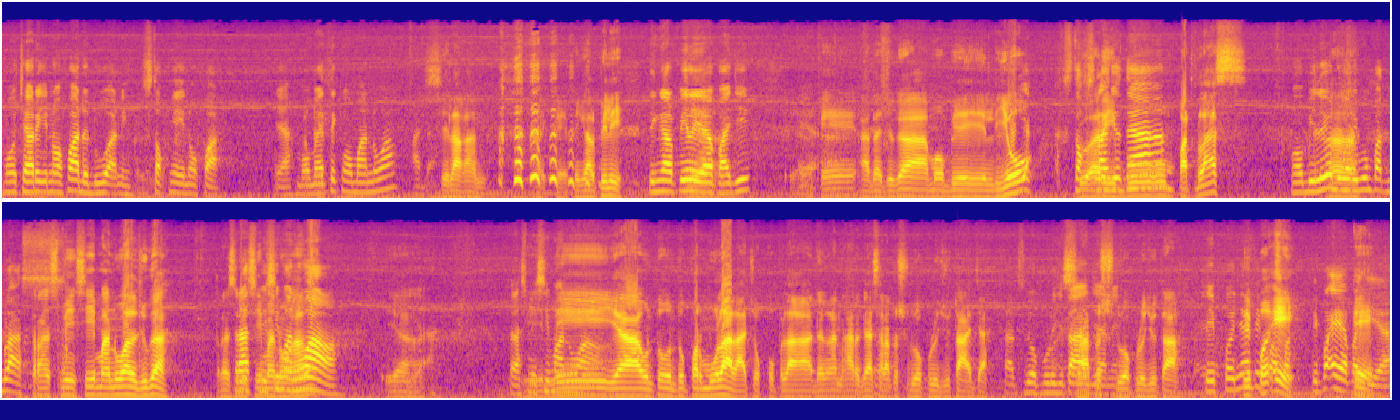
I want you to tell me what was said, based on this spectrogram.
Mau cari Innova ada dua nih, stoknya Innova. Ya, mau matic mau manual ada. Silakan. Oke, tinggal pilih. Tinggal pilih Ya. ya, Pak Haji. Ya, Oke, ada juga mobil Lio Ya, stok selanjutnya. 2014, Mobilio Ah, 2014. transmisi manual juga. Transmisi, Transmisi manual. manual. Ya. Ya. Transmisi Ini manual. ya untuk untuk formula lah cukup lah dengan harga 120 juta aja. 120 juta aja nih. 120 juta. Tipenya Tipe tipe, E. apa? Tipe E ya, Pak E, ya.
